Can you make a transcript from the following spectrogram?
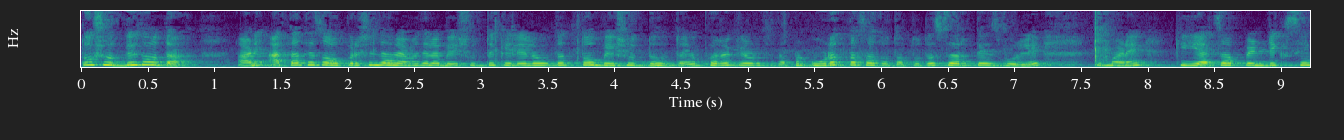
तो शुद्धीत होता. आणि आता त्याचं ऑपरेशन झाल्यामुळे त्याला बेशुद्ध केलेलं होतं तो बेशुद्ध होता. हे फरक एवढंच होता. पण उडत तसाच होता. तो तर सर तेच बोलले की म्हणे की याचं अपेंडिक्स हे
